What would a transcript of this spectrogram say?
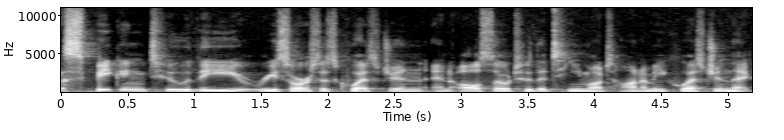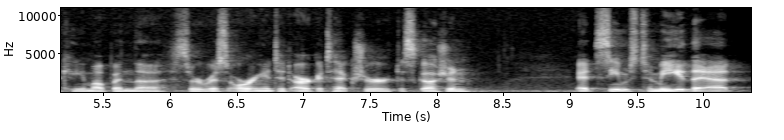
speaking to the resources question and also to the team autonomy question that came up in the service-oriented architecture discussion, it seems to me that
